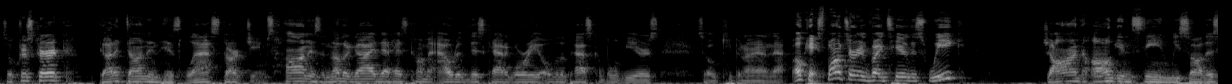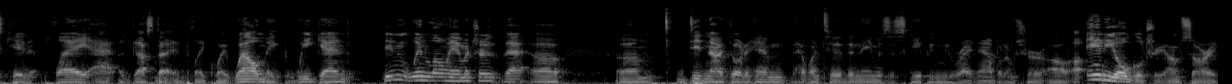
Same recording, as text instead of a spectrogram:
So Chris Kirk got it done in his last start. James Hahn is another guy that has come out of this category over the past couple of years, so keep an eye on that. Okay, sponsor invites here this week. John Augenstein. We saw this kid play at Augusta and play quite well, make the weekend. Didn't win low amateur. That uh, um, did not go to him. That went to the name is escaping me right now, but I'm sure I'll. Uh, Andy Ogletree, I'm sorry,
